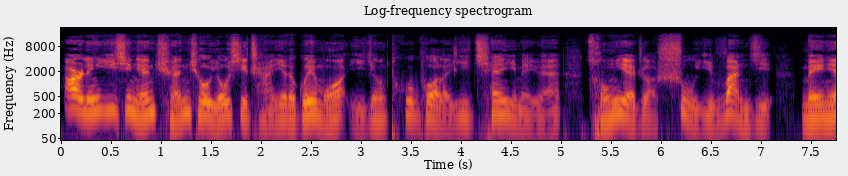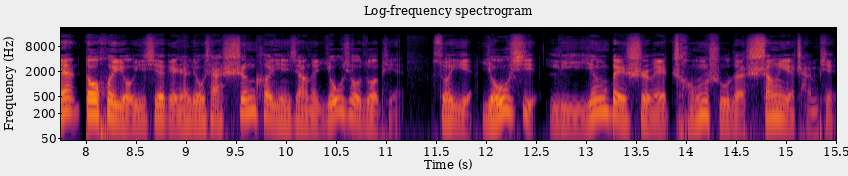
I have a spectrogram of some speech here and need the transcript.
二零一七年全球游戏产业的规模已经突破了一千亿美元，从业者数以万计，每年都会有一些给人留下深刻印象的优秀作品。所以，游戏理应被视为成熟的商业产品。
